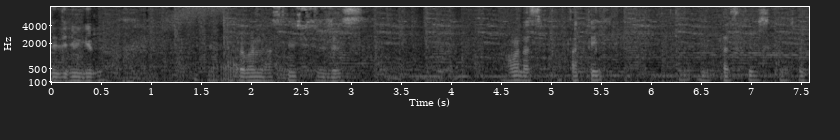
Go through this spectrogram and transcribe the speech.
dediğim gibi. Ee, Arabanın lastiğini çizeceğiz. Ama lastik patlak değil. Lastikte bir sıkıntı yok.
